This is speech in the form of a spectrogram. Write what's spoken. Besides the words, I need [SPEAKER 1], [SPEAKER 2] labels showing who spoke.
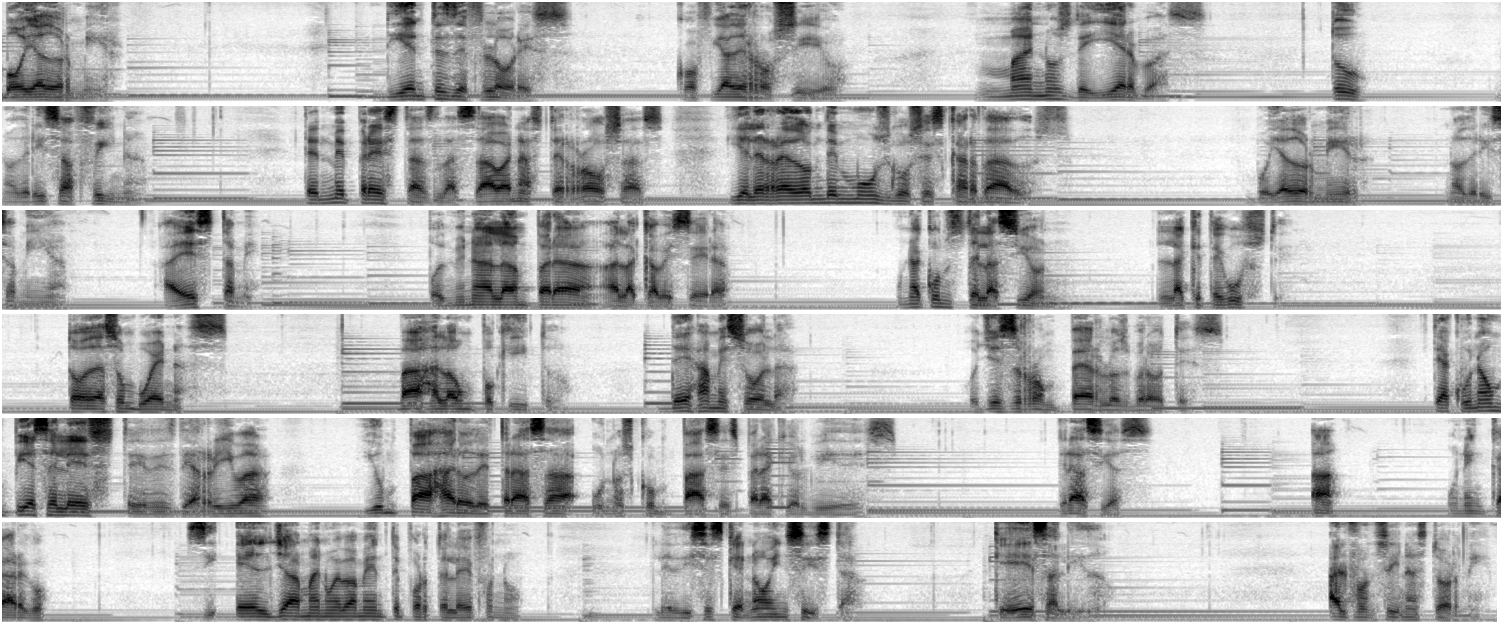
[SPEAKER 1] Voy a dormir. Dientes de flores, cofia de rocío, manos de hierbas. Tú, nodriza fina, tenme prestas las sábanas terrosas y el herredón de musgos escardados. Voy a dormir, nodriza mía, aéstame. Ponme una lámpara a la cabecera, una constelación, la que te guste. Todas son buenas. Bájala un poquito, déjame sola. Oyes romper los brotes. Te acuna un pie celeste desde arriba y un pájaro de traza unos compases para que olvides. Gracias. Ah, un encargo. Si él llama nuevamente por teléfono, le dices que no insista, que he salido. Alfonsina Storni.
